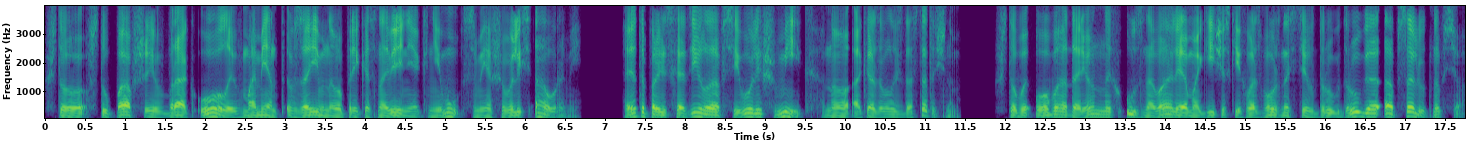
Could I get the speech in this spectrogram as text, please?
что вступавшие в брак олы в момент взаимного прикосновения к нему смешивались аурами. Это происходило всего лишь миг, но оказывалось достаточным, чтобы оба одаренных узнавали о магических возможностях друг друга абсолютно все.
